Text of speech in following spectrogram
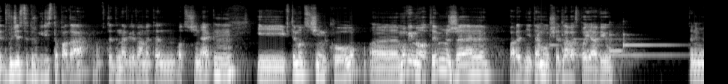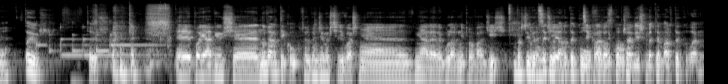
E, 22 listopada, wtedy nagrywamy ten odcinek. Mhm. I w tym odcinku e, mówimy o tym, że parę dni temu się dla Was pojawił. To nie moje. To już. To już. E, pojawił się nowy artykuł, który będziemy chcieli właśnie w miarę regularnie prowadzić. Właściwie To cykl będzie artykułów cykl artykułów. rozpoczęliśmy tym artykułem.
